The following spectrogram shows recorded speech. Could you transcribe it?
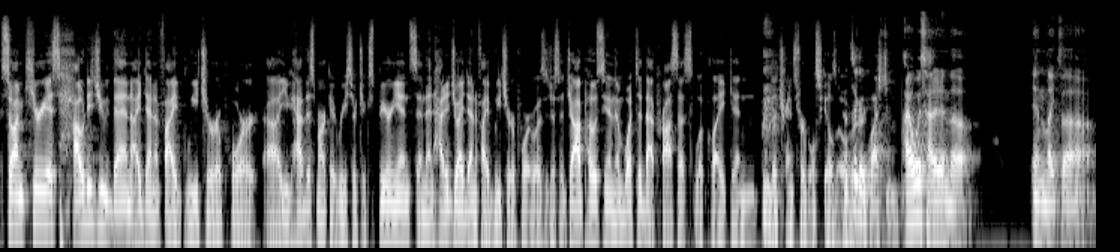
So I'm curious, how did you then identify Bleacher Report? Uh, you had this market research experience, and then how did you identify Bleacher Report? Was it just a job posting, and then what did that process look like and the transferable skills over? That's a good question. I always had it in the in like the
